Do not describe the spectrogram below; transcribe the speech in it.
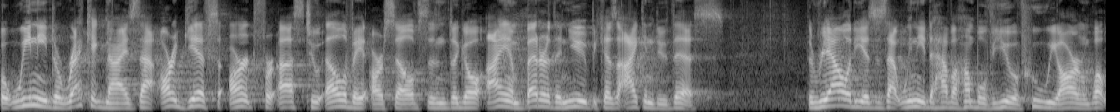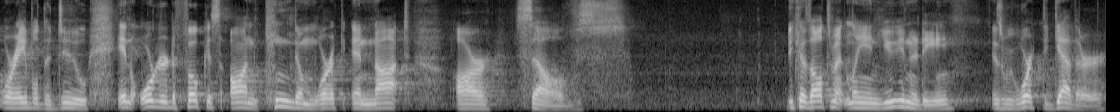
but we need to recognize that our gifts aren't for us to elevate ourselves and to go, I am better than you because I can do this. The reality is, is that we need to have a humble view of who we are and what we're able to do in order to focus on kingdom work and not ourselves. Because ultimately, in unity, as we work together,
